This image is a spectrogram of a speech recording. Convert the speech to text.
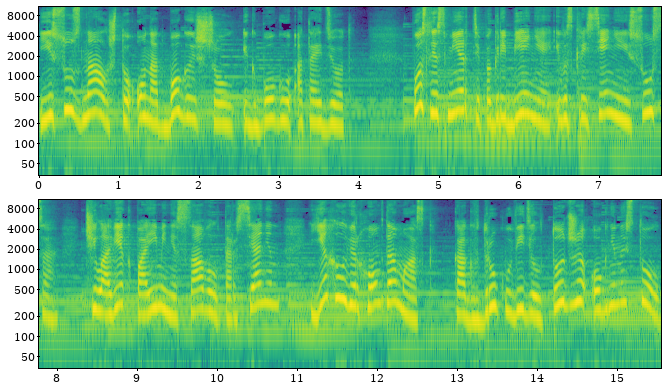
Иисус знал, что Он от Бога исшел и к Богу отойдет. После смерти, погребения и воскресения Иисуса человек по имени Савл Тарсянин ехал верхом в Дамаск, как вдруг увидел тот же огненный столб,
